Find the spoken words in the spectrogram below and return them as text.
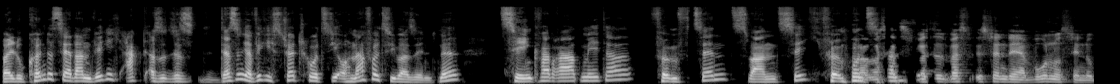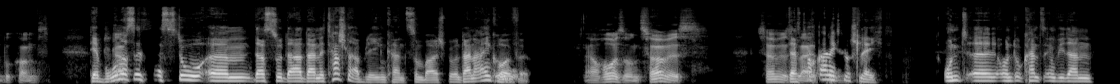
weil du könntest ja dann wirklich akt, also das, das sind ja wirklich Stretch Codes, die auch nachvollziehbar sind, ne? Zehn Quadratmeter, 15, 20, 25. Was, was, was, ist denn der Bonus, den du bekommst? Der Bonus ist, dass du, ähm, dass du da deine Taschen ablegen kannst zum Beispiel und deine Einkäufe. Oh, oh so ein Service. Service das ist doch gar nicht so schlecht. Und, äh, und du kannst irgendwie dann,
